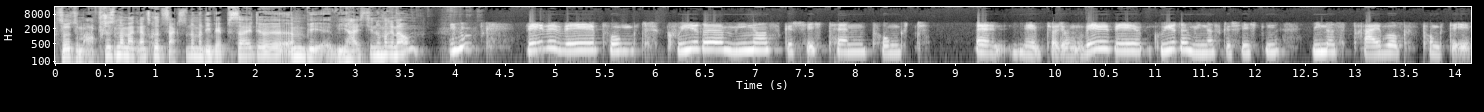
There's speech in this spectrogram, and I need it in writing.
So, zum Abschluss nochmal ganz kurz, sagst du nochmal die Webseite, ähm, wie, wie heißt die nochmal genau? Mhm. www.queere-geschichten. Äh, nee, Entschuldigung, www.queere-geschichten-freiburg.de.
